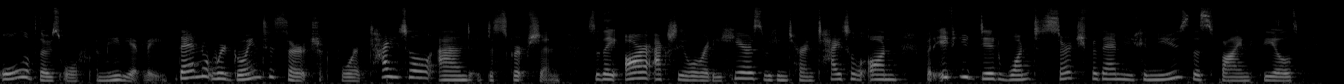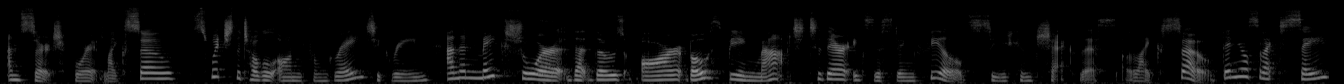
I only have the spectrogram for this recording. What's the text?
all of those off immediately. Then we're going to search for title and description. So they are actually already here so we can turn title on, but if you did want to search for them, you can use this find field and search for it like so. Switch the toggle on from grey to green, and then make sure that those are both being mapped to their existing fields. So you can check this like so. Then you'll select save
